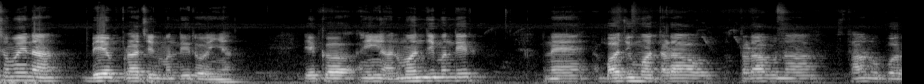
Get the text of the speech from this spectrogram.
સમયના બે પ્રાચીન મંદિરો અહીંયા. એક અહીં હનુમાનજી મંદિર અને બાજુમાં તળાવ, તળાવના સ્થાન ઉપર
